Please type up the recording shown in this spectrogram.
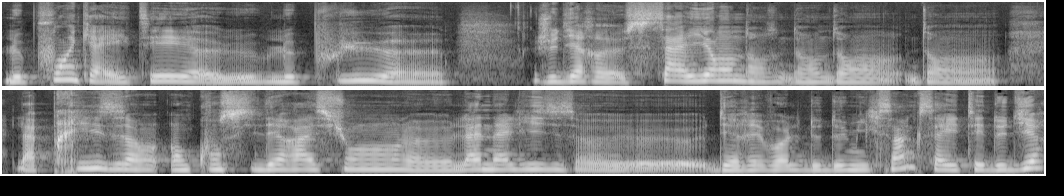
le point qui a été euh, le plus, euh, je veux dire, euh, saillant dans, dans, dans, dans la prise en- en considération, l'analyse euh, des révoltes de 2005, ça a été de dire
